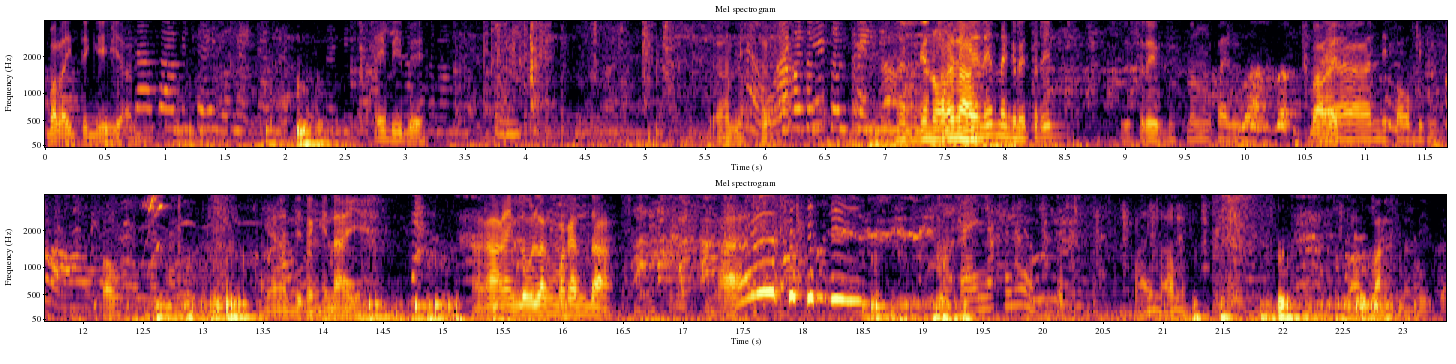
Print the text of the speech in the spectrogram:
Balay Tigi, yan. Hey, bibe. Si Alex, eh. Naggano Ano kami na? ganit, nag-retrieve Retrieve. ng file. Bakit? Kaya hindi pa ako bihis. Oh. Yan, nandito ang inay. Ang aking lulang maganda. Ah! Kain na kayo. Kain na kami. Papa, nandito.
